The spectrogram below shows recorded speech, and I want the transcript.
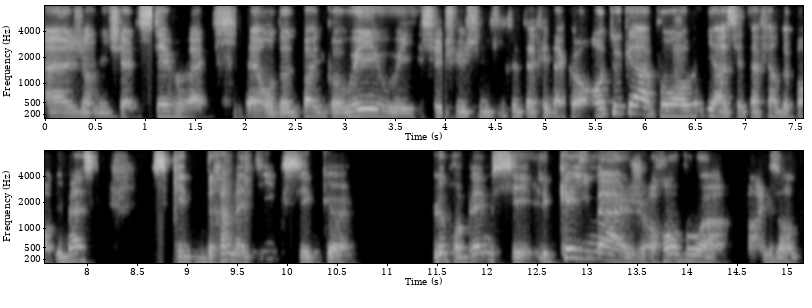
Ah, Jean-Michel, c'est vrai. Euh, on donne pas une. Oui, oui, je, je, suis tout à fait d'accord. En tout cas, pour en revenir à cette affaire de port du masque, ce qui est dramatique, c'est que le problème, c'est quelle image renvoie par exemple,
